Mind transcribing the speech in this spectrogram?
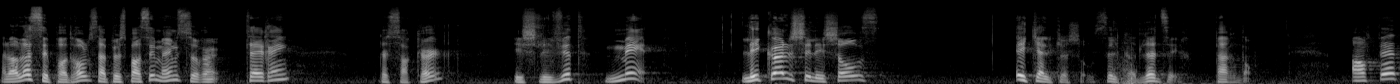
Alors là, c'est pas drôle, ça peut se passer même sur un terrain de soccer, et je l'ai vite, mais l'école chez les choses est quelque chose, c'est le cas de le dire, pardon. En fait,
